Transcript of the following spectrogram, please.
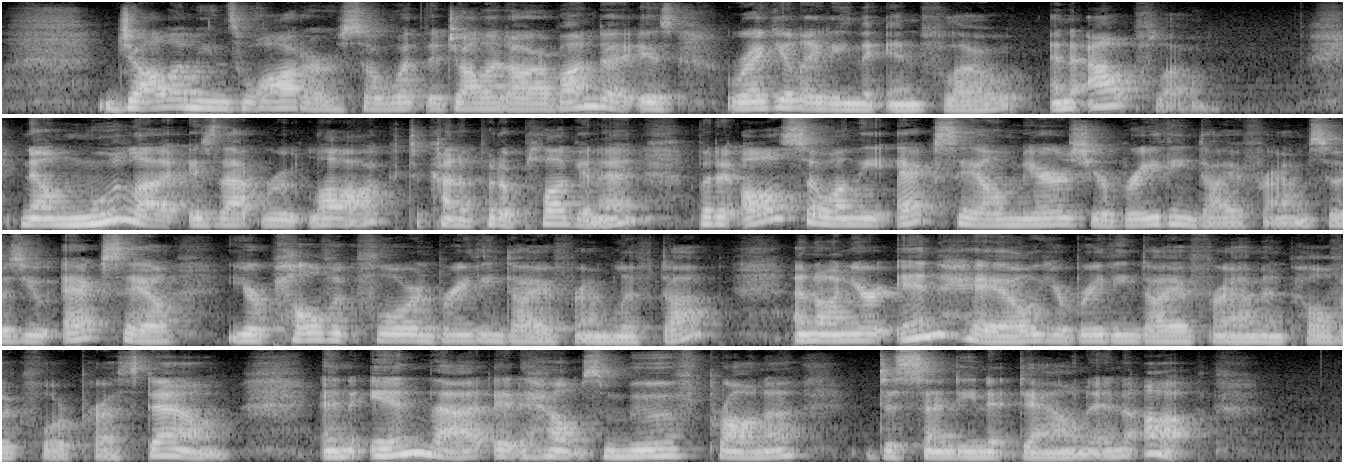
Jala means water. So, what the Jaladhara bandha is regulating the inflow and outflow. Now, mula is that root lock to kind of put a plug in it, but it also on the exhale mirrors your breathing diaphragm. So, as you exhale, your pelvic floor and breathing diaphragm lift up, and on your inhale, your breathing diaphragm and pelvic floor press down. And in that, it helps move prana, descending it down and up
